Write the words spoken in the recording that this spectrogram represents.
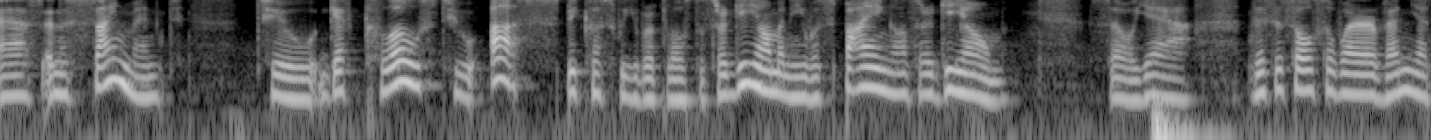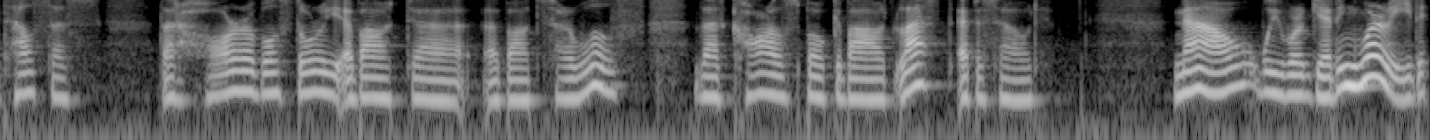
as an assignment to get close to us because we were close to Sir Guillaume and he was spying on Sir Guillaume. So, yeah, this is also where Venya tells us that horrible story about uh, about Sir Wolf that Karl spoke about last episode. Now we were getting worried.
